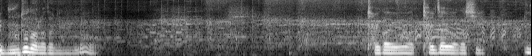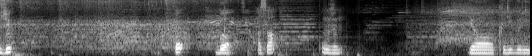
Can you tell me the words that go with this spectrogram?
얘 물도 날아다니는구나. 잘 가요, 아- 잘 자요, 아가씨. 누구세요? 어? 뭐야? 아싸? 꽁승. 야, 그리그리.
